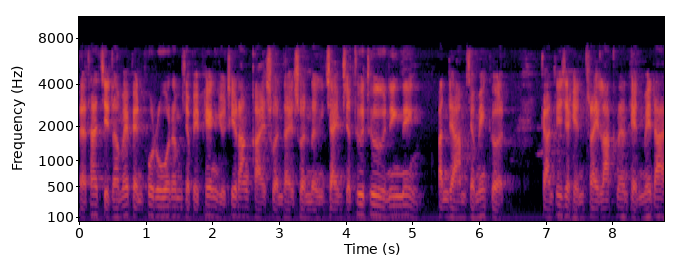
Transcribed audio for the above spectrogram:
แต่ถ้าจิตเราไม่เป็นผู้รู้นะมันจะไปเพ่งอยู่ที่ร่างกายส่วนใดส่วนหนึ่ง ใจมันจะทื่อๆ นิ่งๆ ปัญญามจะไม่เกิด การที่จะเห็นไตรลักษณ์นั้นเห็นไม่ได้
